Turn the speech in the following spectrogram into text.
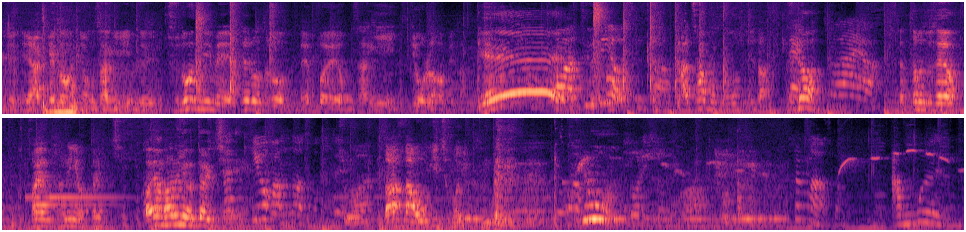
이제 예약해놓은 영상이 이제 준호님의 새로 들어온 멤버의 영상이 드디어 올라갑니다. 예 와 드디어 진짜. 같이 한번 보봅시다. 자 좋아요. 자 틀어주세요. 과연 반응이 어떨지. 과연 반응이 어떨지 난 기억 안 나, 저때. 좋아. 나 나 오기 전이 궁금해. 설마 안 보여준다.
